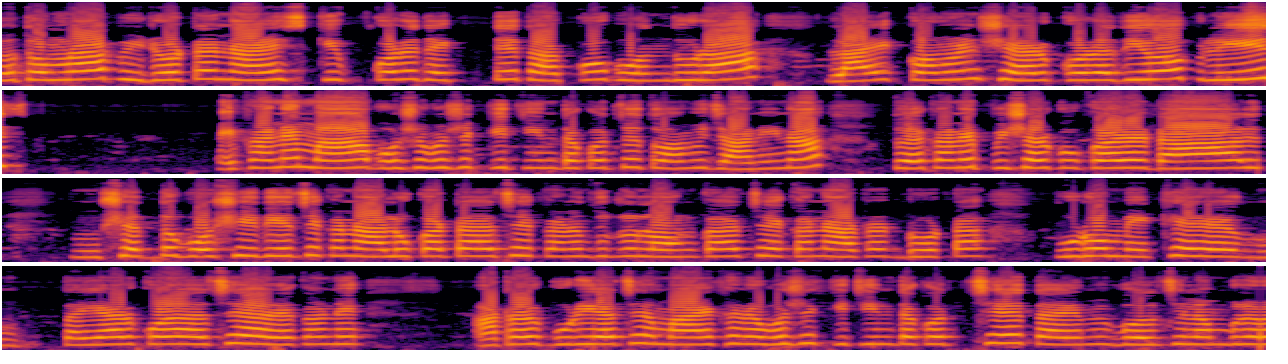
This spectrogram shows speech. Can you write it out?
তো তোমরা ভিডিওটা নাই স্কিপ করে দেখতে থাকো বন্ধুরা। লাইক কমেন্ট শেয়ার করে দিও প্লিজ এখানে মা বসে বসে কি চিন্তা করছে তো আমি জানি না। তো এখানে প্রেশার কুকারে ডাল সেদ্ধ বসিয়ে দিয়েছে। এখানে আলু কাটা আছে, এখানে দুটো লঙ্কা আছে, এখানে আটার ডোটা পুরো মেখে তৈয়ার করা আছে। আর এখানে আটার গুঁড়ি আছে। মা এখানে বসে কি চিন্তা করছে? তাই আমি বলছিলাম বলে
